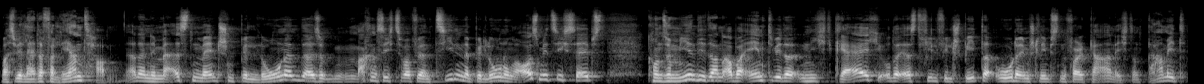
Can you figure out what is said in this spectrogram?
was wir leider verlernt haben. Ja, denn die meisten Menschen belohnen, also machen sich zwar für ein Ziel eine Belohnung aus mit sich selbst, konsumieren die dann aber entweder nicht gleich oder erst viel, viel später oder im schlimmsten Fall gar nicht. Und damit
